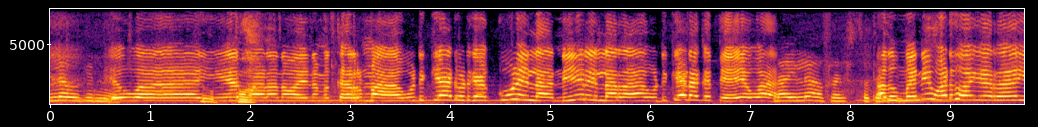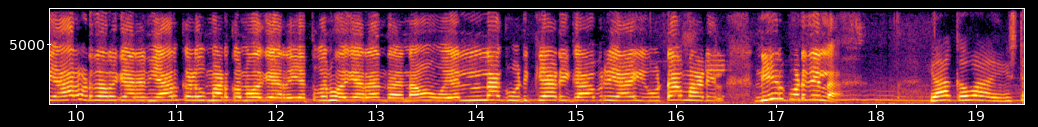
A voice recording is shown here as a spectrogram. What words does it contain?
ಇಲ್ಲ ಹೋಗಿದ್ನಿ. ಯವ್ವ ಏನ್ ಮಾಡೋಣವ ನಮ್ಮ ಕರ್ಮ. ಹುಡ್ಕ್ಯಾಡ್ ಹುಡ್ಗ ಕೂಳಿಲ್ಲ ನೀರಿಲ್ಲಾರ ಹುಡ್ಕ್ಯಾಡಕತ್ತೆ ಯವ್ವ. ನಾ ಇಲ್ಲೇ ಫ್ರೆಂಡ್ಸ್ ಅದು ಮನಿ ಹೊಡೆದು ಹೋಗ್ಯಾರ ಯಾರು ಹೊಡೆದಾರ ಹೋಗ್ಯಾರ ಯಾರು ಕಳುವು ಮಾಡ್ಕೊಂಡು ಹೋಗ್ಯಾರ ಎತ್ಕೊಂಡು ಹೋಗ್ಯಾರ ಅಂದ. ನಾವು ಎಲ್ಲ ಹುಡುಕ್ಯಾಡಿ ಗಾಬರಿ ಆಗಿ ಊಟ ಮಾಡಿಲ್ಲ ನೀರು ಕುಡ್ದಿಲ್ಲ. ಯಾಕವ್ವ ಇಷ್ಟ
